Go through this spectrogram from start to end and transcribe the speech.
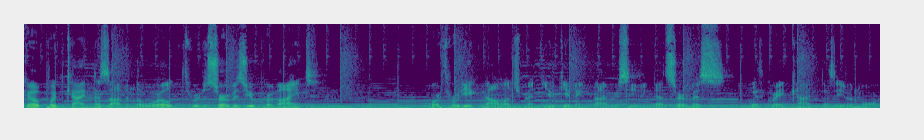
Go put kindness out in the world through the service you provide or through the acknowledgement you're giving by receiving that service with great kindness, even more.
